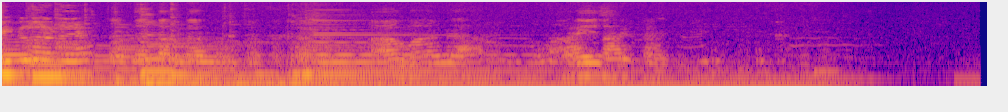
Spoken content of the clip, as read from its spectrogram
my goodness.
